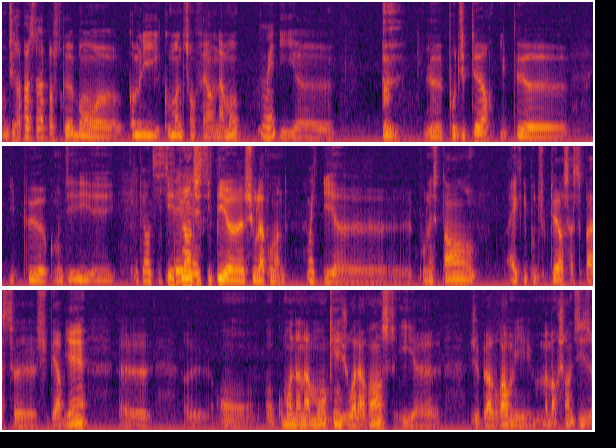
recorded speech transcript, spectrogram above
on ne dira pas ça parce que, bon, euh, comme les commandes sont faites en amont, euh, le producteur, il peut, euh, il peut comment dire, il peut anticiper, il peut anticiper sur la commande. Oui. Et pour l'instant, avec les producteurs, ça se passe super bien. On, on, commande en amont 15 jours à l'avance et je peux avoir mes, ma marchandise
